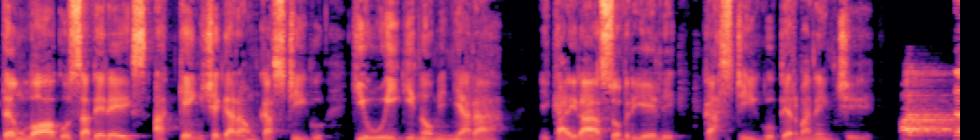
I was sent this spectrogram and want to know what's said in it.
Então logo sabereis a quem chegará um castigo que o ignominiará, e cairá sobre ele castigo permanente. حتى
